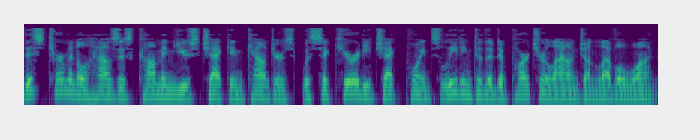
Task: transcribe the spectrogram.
This terminal houses common-use check-in counters, with security checkpoints leading to the departure lounge on level 1.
